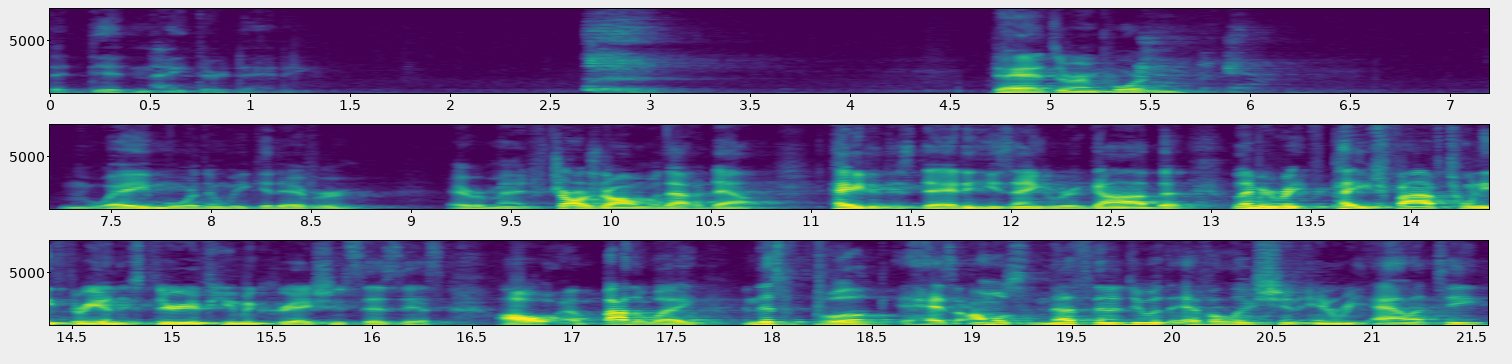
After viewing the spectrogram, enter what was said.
that didn't hate their daddy. Dads are important way more than we could ever ever imagine. Charles Darwin, without a doubt, hated his daddy. He's angry at God. But let me read page 523 in his theory of human creation says this. All, uh, by the way, in this book, it has almost nothing to do with evolution. In reality,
